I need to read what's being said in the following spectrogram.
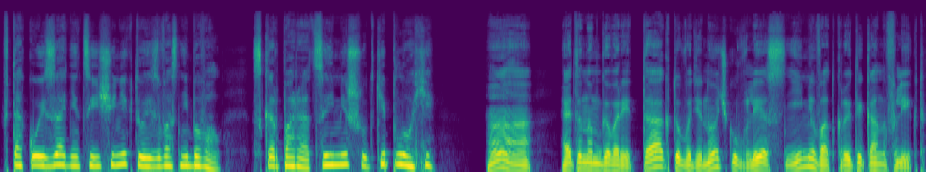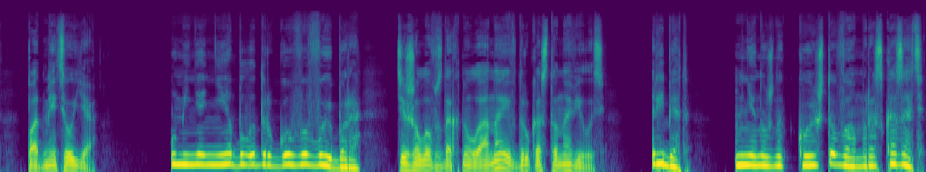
в такой заднице еще никто из вас не бывал. С корпорациями шутки плохи». «Ага, это нам говорит так, кто в одиночку влез с ними в открытый конфликт», — подметил я. «У меня не было другого выбора», Тяжело вздохнула она и вдруг остановилась. «Ребят, мне нужно кое-что вам рассказать».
